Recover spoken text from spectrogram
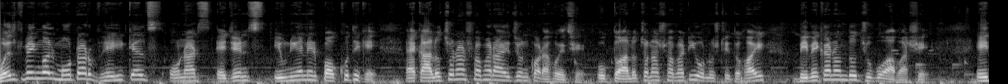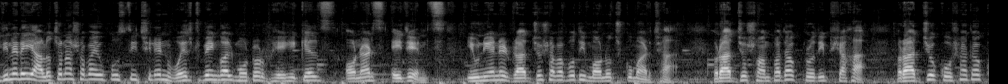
West Bengal motor vehicles owners agents ইউনিয়নের পক্ষ থেকে এক আলোচনা সভার আয়োজন করা হয়েছে। উক্ত আলোচনা সভাটি অনুষ্ঠিত হয় বিবেকানন্দ যুব আবাসে। এই দিনের এই আলোচনা সভায় উপস্থিত ছিলেন West Bengal motor vehicles owners agents ইউনিয়নের রাজ্য সভাপতি মনোজ কুমার ঝা, রাজ্য সম্পাদক প্রদীপ সাহা, রাজ্য কোষাধ্যক্ষ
